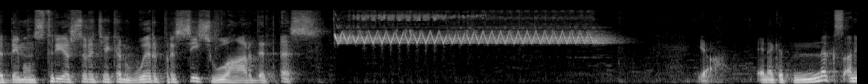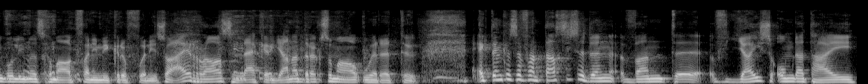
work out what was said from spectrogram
dit demonstreer sodat jy kan hoor presies hoe hard dit is. En ek het niks aan die volumes gemaak van die mikrofoon nie. So hy raas lekker. Janna druk sommer haar ore toe. Ek dink dit is 'n fantastiese ding want uh, juis omdat hy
